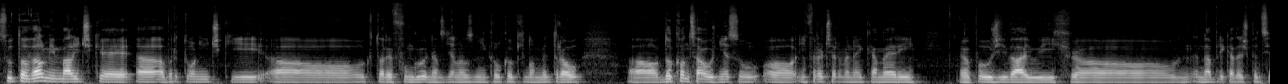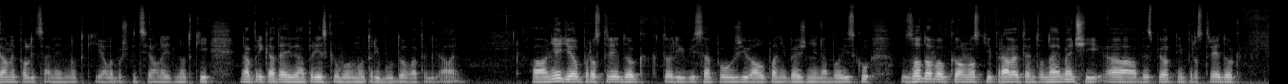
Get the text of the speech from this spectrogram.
Sú to veľmi maličké uh, vrtulníčky, uh, ktoré fungujú na vzdialenosť niekoľko kilometrov. Uh, dokonca už nie sú uh, infračervené kamery, uh, používajú ich uh, napríklad aj špeciálne policajné jednotky alebo špeciálne jednotky, napríklad aj na prieskum vo vnútri budov a tak ďalej. Uh, nejde o prostriedok, ktorý by sa používal úplne bežne na boisku. Z okolností práve tento najmenší uh, bezpilotný prostriedok Uh,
